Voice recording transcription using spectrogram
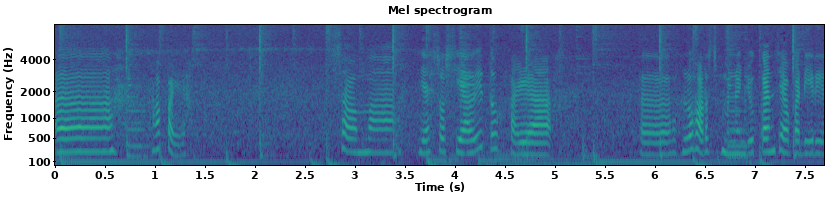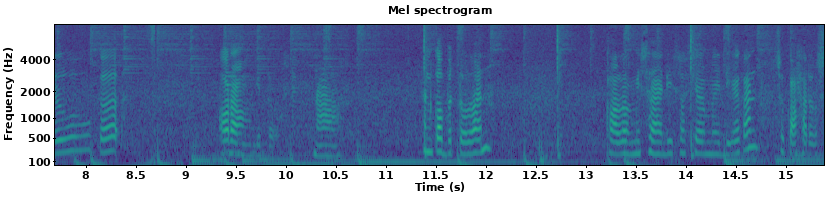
uh, apa ya sama ya sosial itu. Kayak uh, lu harus menunjukkan siapa diri lu ke orang gitu. Nah kan kebetulan kalau misalnya di sosial media kan suka harus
